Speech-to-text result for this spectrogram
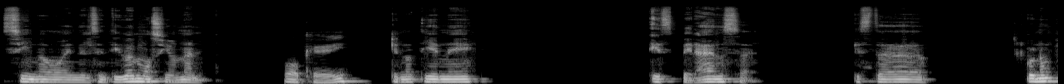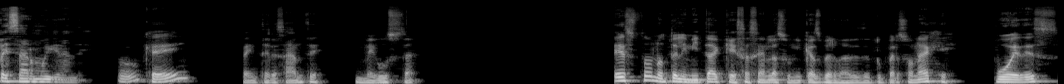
sino en el sentido emocional. Ok. Que no tiene esperanza. Que está con un pesar muy grande. Ok. Está interesante. Me gusta. Esto no te limita a que esas sean las únicas verdades de tu personaje. Puedes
